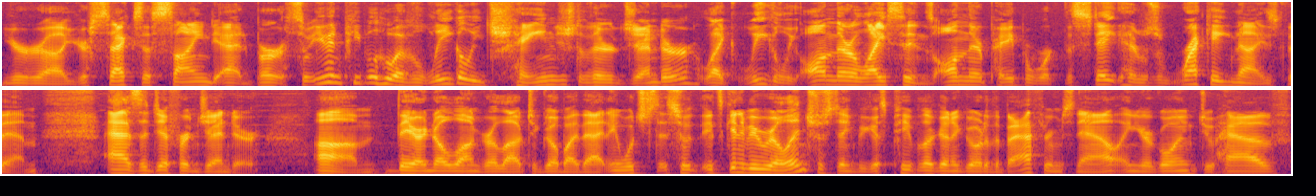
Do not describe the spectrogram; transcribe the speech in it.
your uh, your sex assigned at birth. So even people who have legally changed their gender, like legally on their license, on their paperwork, the state has recognized them as a different gender. Um, they are no longer allowed to go by that. In which so it's going to be real interesting because people are going to go to the bathrooms now, and you're going to have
